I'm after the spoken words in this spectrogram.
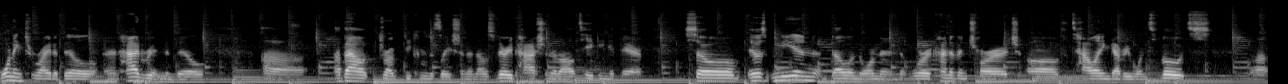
wanting to write a bill and had written a bill uh, about drug decriminalization, and I was very passionate about taking it there. So it was me and Bella Norman were kind of in charge of tallying everyone's votes, uh,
